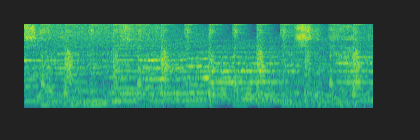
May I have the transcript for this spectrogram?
Saturday nights. Sunday.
